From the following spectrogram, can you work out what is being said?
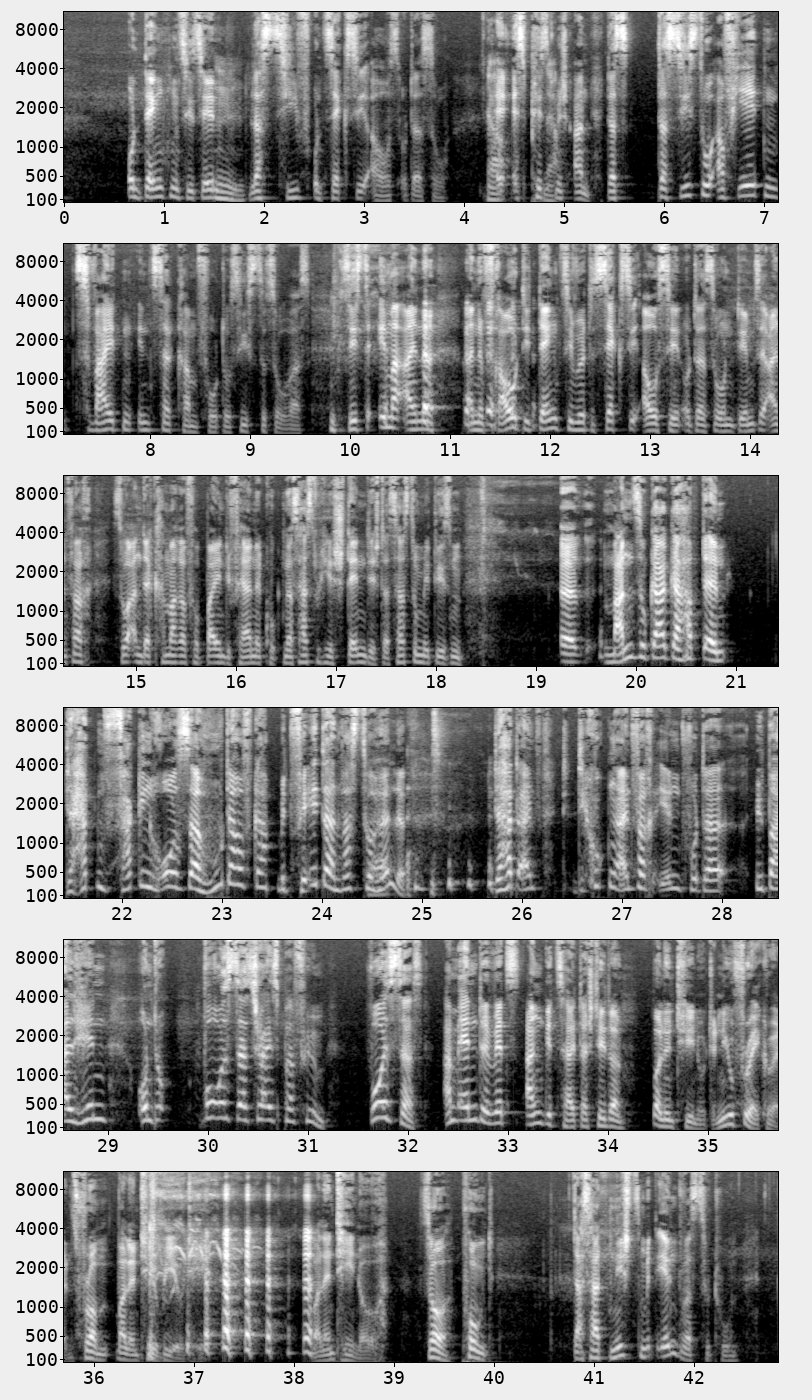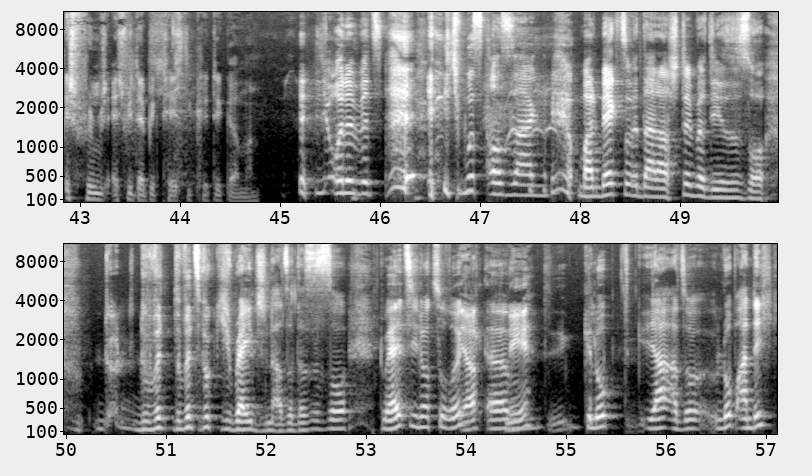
und denken, sie sehen lasziv und sexy aus oder so. Ja. Es pisst Ja. mich an. Das, das siehst du auf jedem zweiten Instagram-Foto, siehst du sowas. Siehst du immer eine, eine Frau, die denkt, sie würde sexy aussehen oder so, indem sie einfach so an der Kamera vorbei in die Ferne guckt. Und das hast du hier ständig. Das hast du mit diesem äh, Mann sogar gehabt, der, der hat einen fucking rosa Hut aufgehabt mit Federn. Was zur Hölle? Der hat einfach, die, die gucken einfach irgendwo da überall hin und wo ist das scheiß Parfüm? Wo ist das? Am Ende wird's angezeigt, da steht dann Valentino, the new fragrance from Valentino Beauty. Valentino. So, Punkt. Das hat nichts mit irgendwas zu tun. Ich fühle mich echt wie der Big Tasty Kritiker, Mann. Ohne Witz. Ich muss auch sagen, man merkt so in deiner Stimme dieses so, du, du, willst, du willst wirklich ragen. Also das ist so, du hältst dich noch zurück. Ja, ähm, nee. Gelobt, ja, also Lob an dich.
